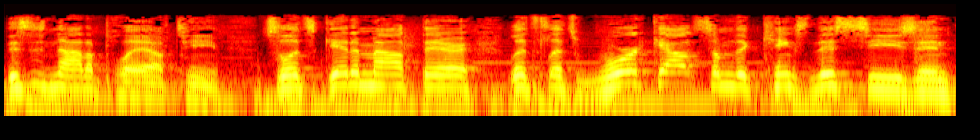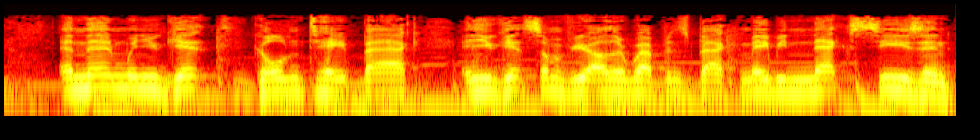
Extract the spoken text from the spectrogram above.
This is not a playoff team. So let's get him out there. Let's let's work out some of the kinks this season. And then when you get Golden Tate back and you get some of your other weapons back, maybe next season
